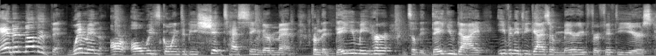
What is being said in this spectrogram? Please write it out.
And another thing, women are always going to be shit testing their men from the day you meet her until the day you die, even if you guys are married for 50 years,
